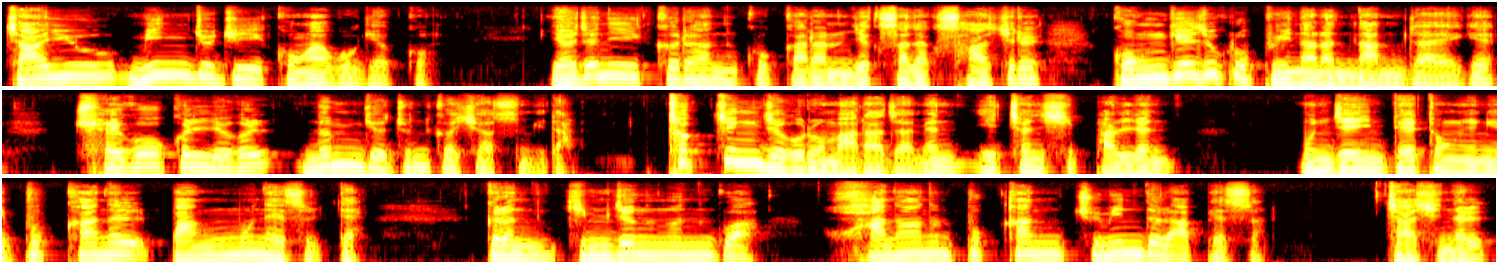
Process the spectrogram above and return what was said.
자유민주주의 공화국이었고 여전히 그러한 국가라는 역사적 사실을 공개적으로 부인하는 남자에게 최고 권력을 넘겨준 것이었습니다. 특징적으로 말하자면 2018년 문재인 대통령이 북한을 방문했을 때 그런 김정은과 환호하는 북한 주민들 앞에서 자신을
